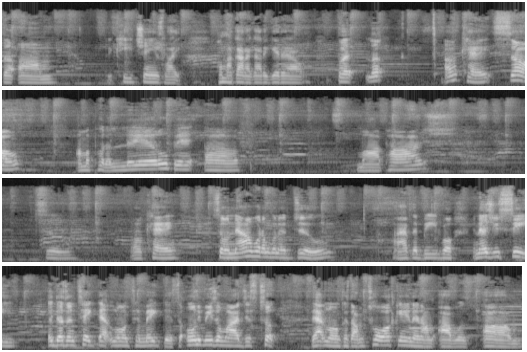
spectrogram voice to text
the um the keychains like, oh my god, I gotta get out. But look, okay, so I'm gonna put a little bit of Mod Podge to okay. So now what I'm gonna do, I have the bead roll, and as you see, it doesn't take that long to make this. The only reason why I just took that long because I'm talking and I'm, I was um,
